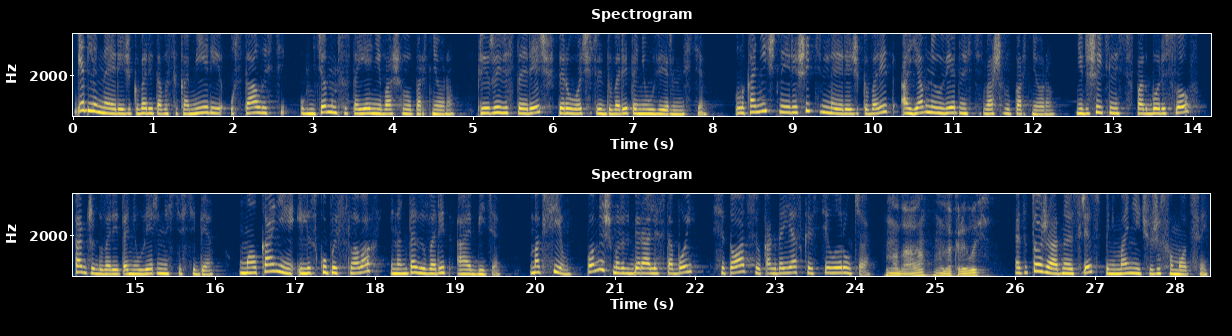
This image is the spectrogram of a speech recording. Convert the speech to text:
Медленная речь говорит о высокомерии, усталости, угнетенном состоянии вашего партнера. Прерывистая речь в первую очередь говорит о неуверенности. Лаконичная и решительная речь говорит о явной уверенности вашего партнера. Нерешительность в подборе слов также говорит о неуверенности в себе. Умолкание или скупость в словах иногда говорит о обиде. Максим, помнишь, мы разбирали с тобой ситуацию, когда я скрестила руки? Ну да, закрылась. Это тоже одно из средств понимания чужих эмоций.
